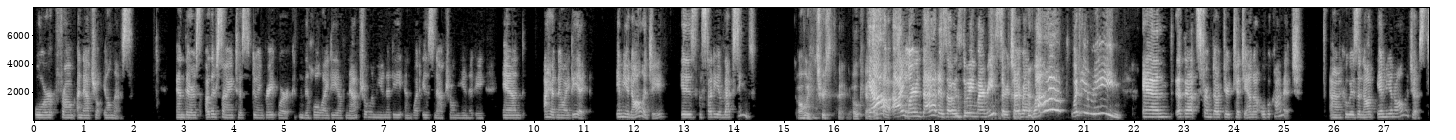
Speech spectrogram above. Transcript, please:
or from a natural illness. And there's other scientists doing great work the whole idea of natural immunity and what is natural immunity. And i had no idea. Immunology is the study of vaccines. Oh, interesting. Okay. yeah i learned that as i was doing my research. I went what? What do you mean and that's from dr Tetyana Obukhanych uh, who is an immunologist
